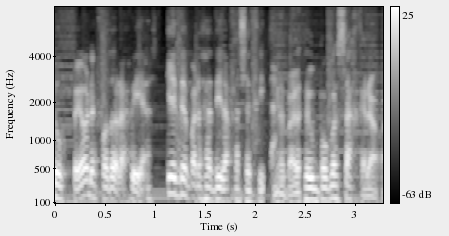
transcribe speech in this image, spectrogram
tus peores fotografías. ¿Qué te parece a ti la frasecita? Me parece un poco exagerado.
